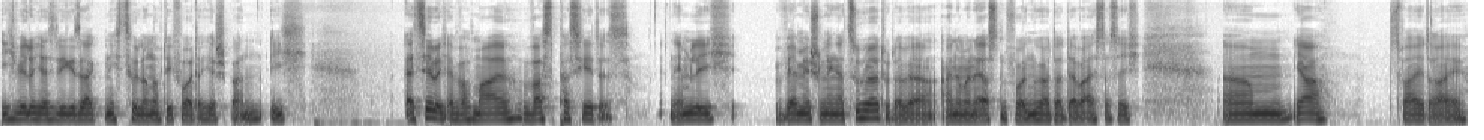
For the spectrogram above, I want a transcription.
ich will euch jetzt, wie gesagt, nicht zu lange auf die Folter hier spannen. Ich erzähle euch einfach mal, was passiert ist. Nämlich, wer mir schon länger zuhört oder wer eine meiner ersten Folgen gehört hat, der weiß, dass ich ähm, ja zwei, drei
